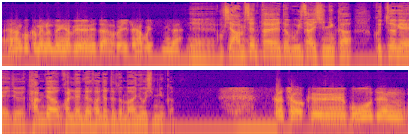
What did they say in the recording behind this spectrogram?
어, 한국금연운동협의회 회장으로 일을 하고 있습니다. 예. 혹시 암센터에도 의사이시니까 그쪽에 저 담배하고 관련된 환자들도 많이 오십니까? 그렇죠. 그, 모든,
